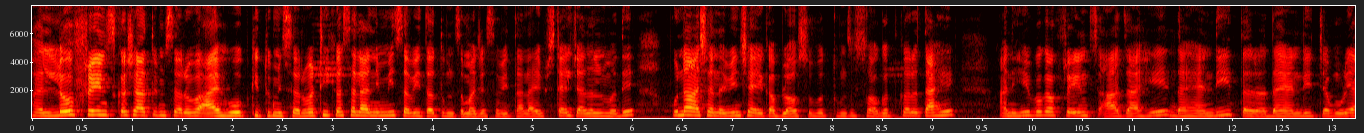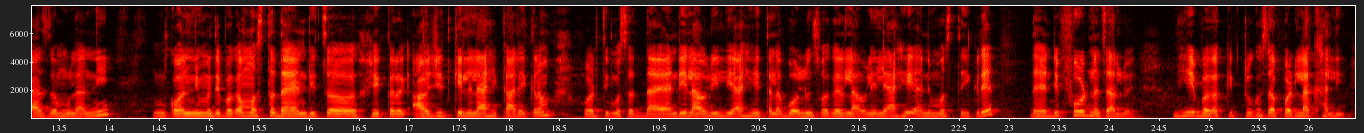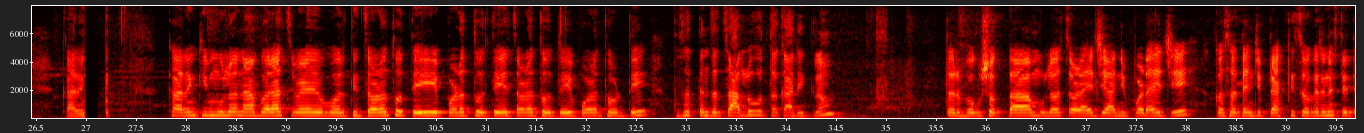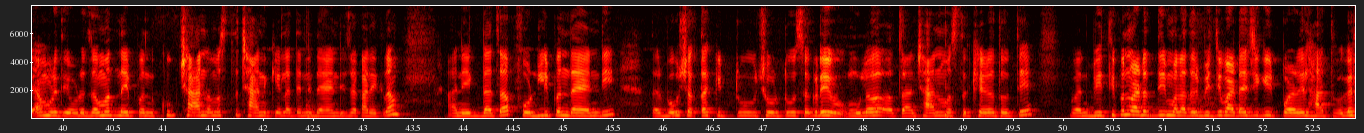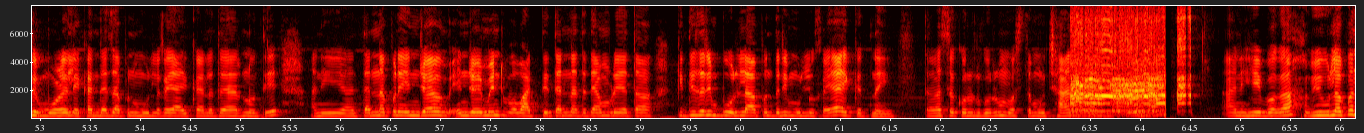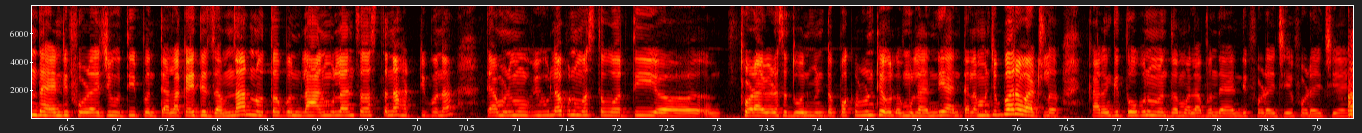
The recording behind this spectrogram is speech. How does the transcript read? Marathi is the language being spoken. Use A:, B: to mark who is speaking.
A: हॅलो फ्रेंड्स कशा आहात तुम्ही सर्व? आय होप की तुम्ही सर्व ठीक असाल आणि मी सविता तुमचं माझ्या सविता लाईफस्टाईल चॅनलमध्ये पुन्हा अशा नवीनशा एका ब्लॉगसोबत तुमचं स्वागत करत आहे. आणि हे बघा फ्रेंड्स आज आहे दह्यांडी. तर दह्यांडीच्यामुळे आज मुलांनी कॉलनीमध्ये बघा मस्त दयांडीचं हे कर आयोजित केलेलं आहे कार्यक्रम. वरती मस्त दयांडी लावलेली आहे त्याला बलून्स वगैरे लावलेले आहे आणि मस्त इकडे दयांडी फोडणं चालू आहे. आणि हे बघा किट्टू कसा पडला खाली. कारण कारण की मुलं ना बराच वेळेवरती चढत होते पडत होते चढत होते पळत होते. तसं त्यांचं चालू होतं कार्यक्रम. तर बघू शकता मुलं चढायचे आणि पडायचे. कसं त्यांची प्रॅक्टिस वगैरे नसते त्यामुळे ते एवढं जमत नाही. पण खूप छान मस्त छान केला त्यांनी दयांडीचा कार्यक्रम. आणि एकदाचा फोडली पण दयांडी तर बघू शकता किट्टू छोटू सगळे मुलं चा- छान मस्त खेळत होते. पण भीती पण वाटत होती. मला तर भीती वाटायची की पडेल हात वगैरे मोळेल. एखाद्याचा पण मुलं काही ऐकायला तयार नव्हते. आणि त्यांना पण एन्जॉय एन्जॉयमेंट वाटते त्यांना. तर त्यामुळे आता किती जरी बोललं आपण तरी मुलं काही ऐकत नाही. तर असं करून करून मस्त मग छान आणि हे बघा व्ह्यूला पण दहंडी फोडायची होती पण त्याला काही ते जमणार नव्हतं. पण लहान मुलांचं असतं ना हट्टीपणा त्यामुळे मग व्ह्यूला पण मस्त वरती थोडा वेळ असं दोन मिनटं पकडून ठेवलं मुलांनी आणि त्याला म्हणजे बरं वाटलं. कारण की तो पण म्हणतो मला पण दहंडी फोडायची आहे फोडायची आहे.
